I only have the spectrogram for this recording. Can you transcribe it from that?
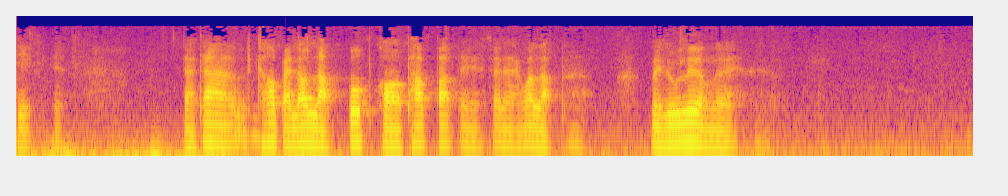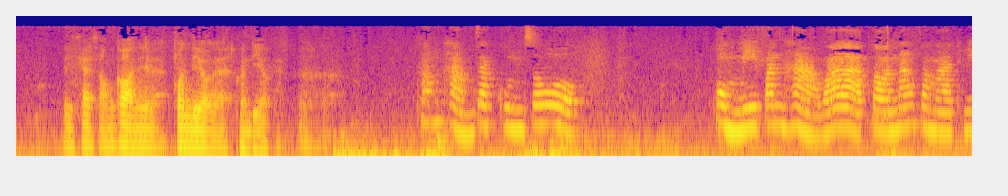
ธิเนี่ยแต่ถ้าเข้าไปแล้วหลับปุ๊บคอพับปั๊บเนี่ยแสดงว่าหลับ ไม่รู้เรื่องเลยมีแค่สองข้อนี่แหละ คนเดียวเลยคนเดียวครับคำถามจากคุณโซ่ ผมมีปัญหาว่าตอนนั่งสมาธิ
